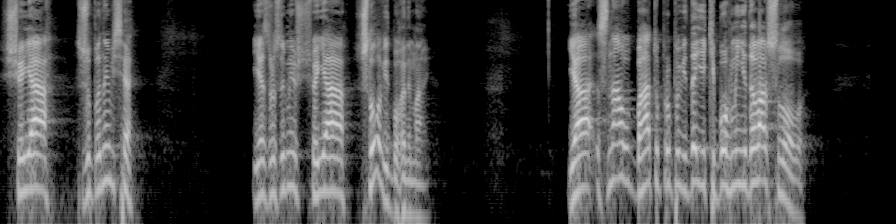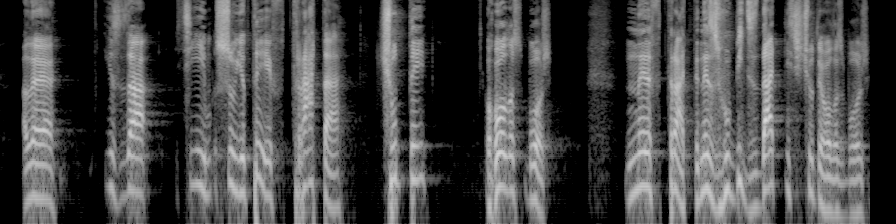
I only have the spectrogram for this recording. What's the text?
що я зупинився, і я зрозумів, що я слова від Бога не маю. Я знав багато проповідей, які Бог мені давав слово. Але із-за цієї суєти втрата чути голос Божий. Не втратьте, не згубіть здатність чути голос Божий.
